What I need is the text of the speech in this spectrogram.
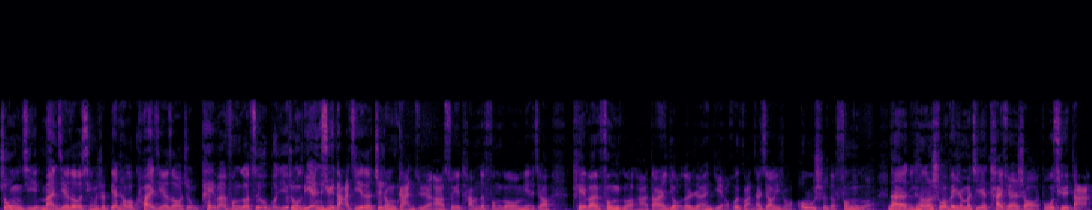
重击、慢节奏的形式，变成了快节奏这种 K ONE 风格、自由搏击这种连续打击的这种感觉啊。所以他们的风格我们也叫 K ONE 风格啊。当然，有的人也。会管它叫一种欧式的风格。那你可能说，为什么这些泰拳手不去打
